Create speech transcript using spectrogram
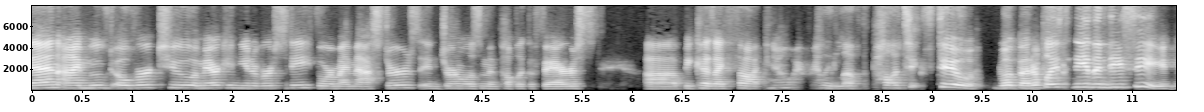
Then I moved over to American University for my master's in journalism and public affairs uh, because I thought, you know, I really love the politics too. What better place to be than DC?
